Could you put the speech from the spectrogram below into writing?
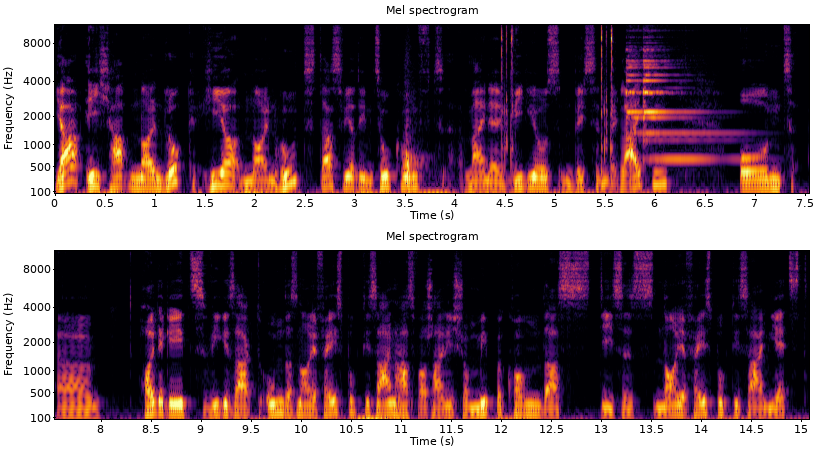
Ja, ich habe einen neuen Look, hier einen neuen Hut. Das wird in Zukunft meine Videos ein bisschen begleiten. Und äh, heute geht es, wie gesagt, um das neue Facebook-Design. Hast wahrscheinlich schon mitbekommen, dass dieses neue Facebook-Design jetzt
